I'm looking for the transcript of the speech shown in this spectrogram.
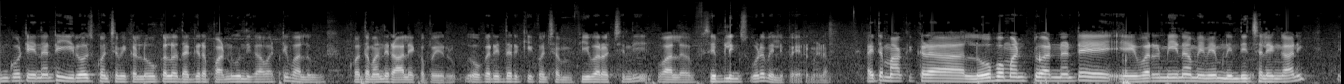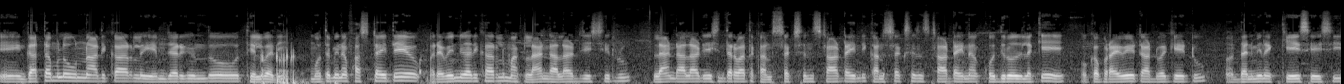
ఇంకోటి ఏంటంటే ఈ రోజు కొంచెం ఇక్కడ లోకల్లో దగ్గర పండుగ ఉంది కాబట్టి వాళ్ళు కొంతమంది రాలేకపోయారు. ఒకరిద్దరికి కొంచెం ఫీవర్ వచ్చింది. వాళ్ళ సిబ్లింగ్స్ కూడా వెళ్ళిపోయారు మేడం. అయితే మాకు ఇక్కడ లోపం అంటూ అంటే ఎవరి మీద మేమేం నిందించలేం కానీ గతంలో ఉన్న అధికారులు ఏం జరిగిందో తెలియదు. మొత్తం మీద ఫస్ట్ అయితే రెవెన్యూ అధికారులు మాకు ల్యాండ్ అలాట్ చేసిర్రు. ల్యాండ్ అలాట్ చేసిన తర్వాత కన్స్ట్రక్షన్ స్టార్ట్ అయింది. కన్స్ట్రక్షన్ స్టార్ట్ అయిన కొద్ది రోజులకే ఒక ప్రైవేట్ అడ్వకేటు దాని మీద కేసు వేసి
